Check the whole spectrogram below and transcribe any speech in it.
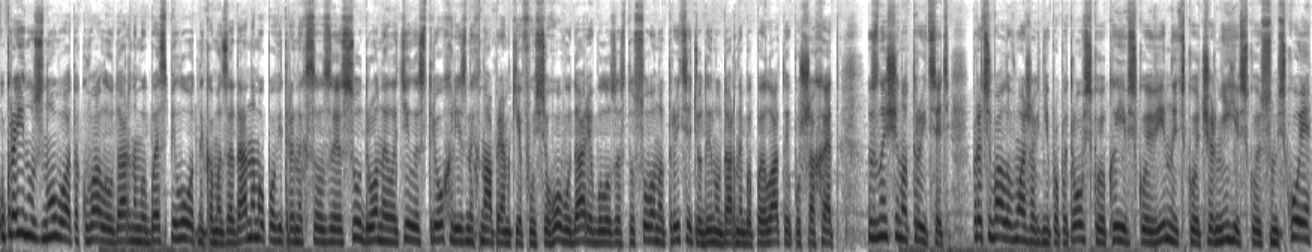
Україну знову атакували ударними безпілотниками. За даними повітряних сил ЗСУ, дрони летіли з трьох різних напрямків. Усього в ударі було застосовано 31 ударний БПЛА типу шахет. Знищено 30. Працювали в межах Дніпропетровської, Київської, Вінницької, Чернігівської, Сумської,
